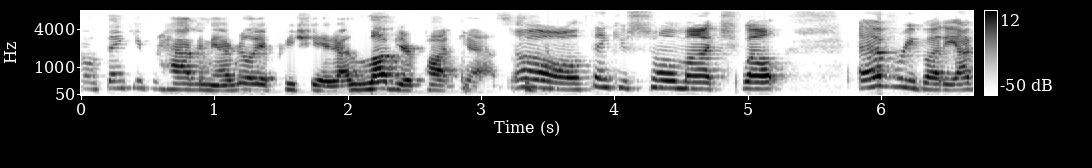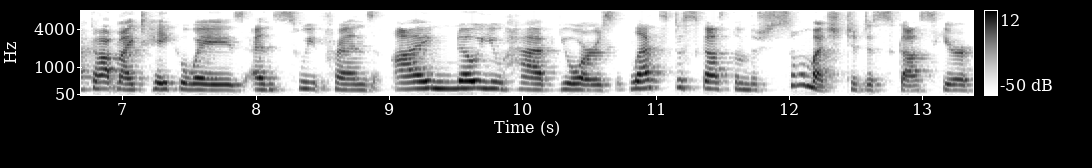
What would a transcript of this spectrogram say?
Oh, thank you for having me. I really appreciate it. I love your podcast. Oh, thank you so much. Well, everybody, I've got my takeaways, and sweet friends, I know you have yours. Let's discuss them. There's so much to discuss here.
